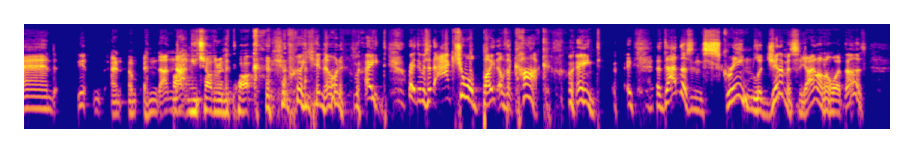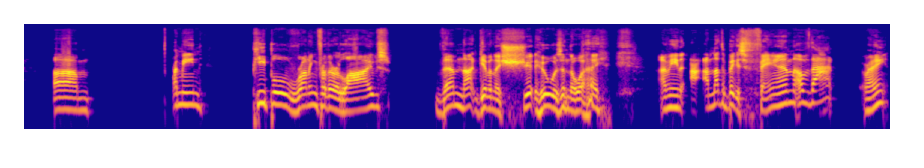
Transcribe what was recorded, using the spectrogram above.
And and, um, and not, biting each other in the cock. you know, right, right. There was an actual bite of the cock, right? If that doesn't scream legitimacy, I don't know what does. Um, I mean, people running for their lives, them not giving a shit who was in the way. I mean, I, am not the biggest fan of that, right?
